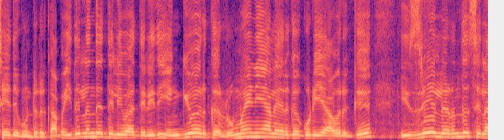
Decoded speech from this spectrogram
செய்து கொண்டிருக்கு. அப்போ இதுலேருந்து தெளிவாக தெரியுது எங்கேயோ இருக்க ருமேனியாவில் இருக்கக்கூடிய அவருக்கு இஸ்ரேல் இருந்து சில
